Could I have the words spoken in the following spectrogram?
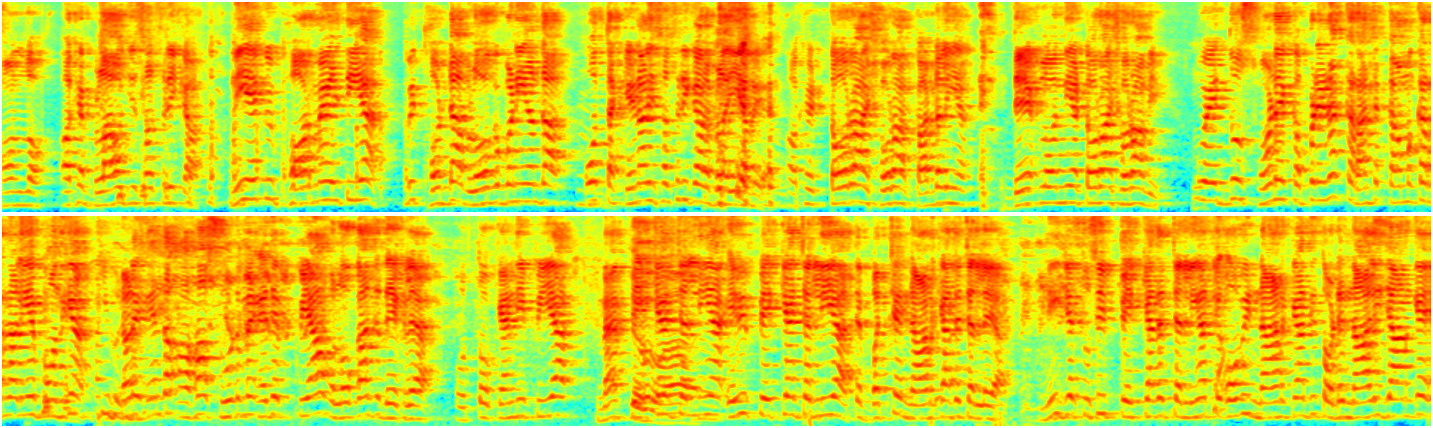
ਸੁਣ ਲਓ, ਆਖੇ ਬੁਲਾਓ ਜੀ, ਸਤਿ ਸ੍ਰੀ ਅਕਾਲ। ਨਹੀਂ, ਇਹ ਕੋਈ ਫਾਰਮੈਲਿਟੀ ਆ ਵੀ ਤੁਹਾਡਾ ਵਲੌਗ ਬਣੀ ਜਾਂਦਾ, ਉਹ ਧੱਕੇ ਨਾਲ ਹੀ ਸਤਿ ਸ੍ਰੀ ਅਕਾਲ ਬੁਲਾਈ ਜਾਵੇ। ਆਖੇ ਟੋਰਾਂ ਸ਼ੋਰਾਂ ਕੱਢ ਲੀਆਂ ਦੇਖ ਲਓ, ਇੰਨੀਆਂ ਟੋਰਾਂ ਸ਼ੋਰਾਂ ਵੀ। ਉਹ ਇਦੋਂ ਸੋਹਣੇ ਕੱਪੜੇ ਨਾ ਘਰਾਂ 'ਚ ਕੰਮ ਕਰਨ ਵਾਲੀਆਂ ਪਾਉਂਦੀਆਂ। ਨਾਲੇ ਇਹਦਾ ਆਹਾ ਸੂਟ ਮੈਂ ਇਹਦੇ ਪਿਆ ਵਲੋਗਾਂ 'ਚ ਦੇਖ ਲਿਆ। ਉਤੋਂ ਕਹਿੰਦੀ ਪੀਆ, ਮੈਂ ਪੇਕਿਆਂ ਚੱਲੀਆਂ, ਇਹ ਵੀ ਪੇਕਿਆਂ ਚੱਲੀ ਆ ਤੇ ਬੱਚੇ ਨਾਨਕਿਆਂ ਤੇ ਚੱਲੇ ਆ। ਨਹੀਂ, ਜੇ ਤੁਸੀਂ ਪੇਕਿਆਂ ਤੇ ਚੱਲੀਆਂ ਤੇ ਉਹ ਵੀ ਨਾਨਕਿਆਂ ਦੀ ਤੁਹਾਡੇ ਨਾਲ ਹੀ ਜਾਣਗੇ।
